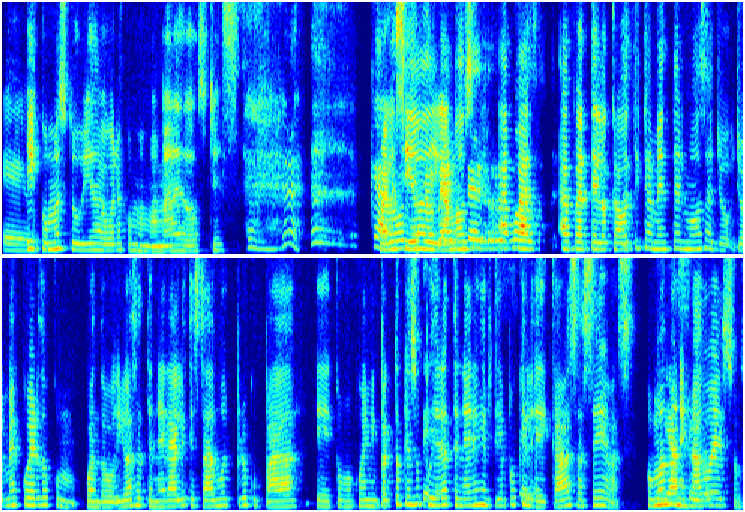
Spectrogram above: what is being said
¿Y em, cómo es tu vida ahora como mamá de dos, Jess? ¿Cuál ha sido, digamos, aparte, de lo caóticamente hermosa, yo, yo me acuerdo como cuando ibas a tener a Ale que estabas muy preocupada, eh, como con el impacto que eso pudiera tener en el tiempo que le dedicabas a Sebas. ¿Cómo has manejado eso?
